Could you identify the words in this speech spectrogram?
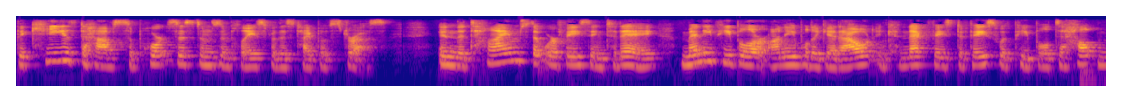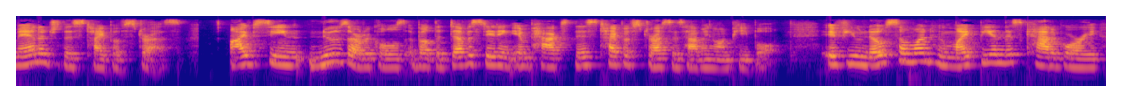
The key is to have support systems in place for this type of stress. In the times that we're facing today, many people are unable to get out and connect face to face with people to help manage this type of stress. I've seen news articles about the devastating impacts this type of stress is having on people. If you know someone who might be in this category,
